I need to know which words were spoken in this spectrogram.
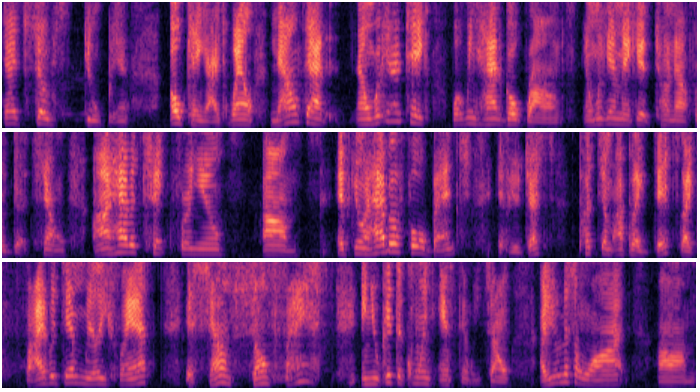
That's so stupid. Okay, guys. Well, now that now we're gonna take what we had go wrong and we're gonna make it turn out for good. So I have a trick for you. Um, if you have a full bench, if you just put them up like this, like five of them really fast. It sounds so fast, and you get the coins instantly. So I do this a lot. Um,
